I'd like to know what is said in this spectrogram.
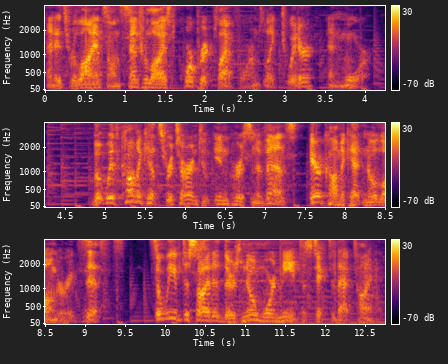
and its reliance on centralized corporate platforms like Twitter and more. But with Comiket's return to in-person events, Air Comiket no longer exists. So we've decided there's no more need to stick to that timing.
